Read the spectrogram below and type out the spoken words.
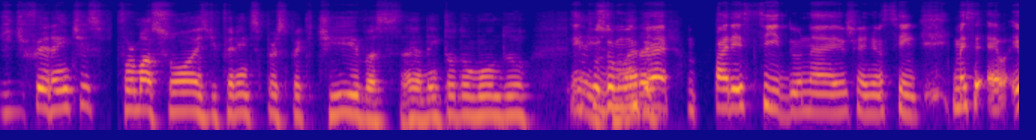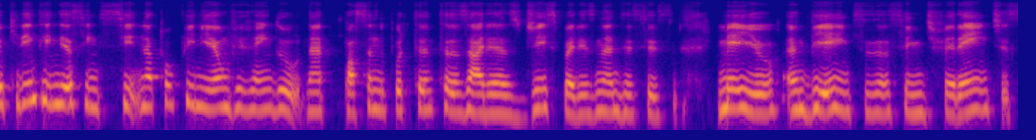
de diferentes formações, diferentes perspectivas, né? nem todo mundo. Nem é todo isso, mundo era... é parecido, né, Eugênio? Assim, mas é, eu queria entender assim, se na tua opinião, vivendo, né, passando por tantas áreas díspares, né, desses meio ambientes assim diferentes,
